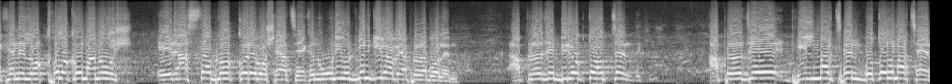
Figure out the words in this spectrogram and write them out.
এখানে লক্ষ লক্ষ মানুষ এই রাস্তা ব্লক করে বসে আছে। এখন উনি উঠবেন কীভাবে, আপনারা বলেন? আপনারা যে বিরক্ত হচ্ছেন, দেখি। আপনারা যে ঢিল মারছেন, বোতল মারছেন,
